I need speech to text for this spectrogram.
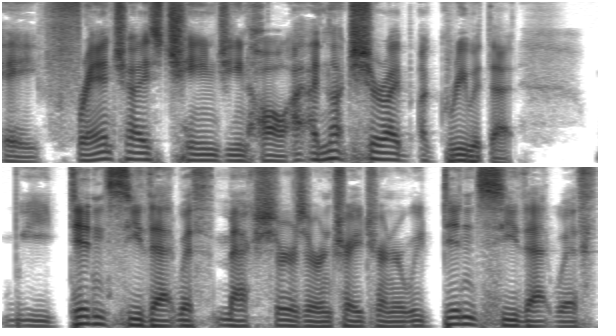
a franchise changing haul. I, I'm not sure I agree with that. We didn't see that with Max Scherzer and Trea Turner. We didn't see that with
